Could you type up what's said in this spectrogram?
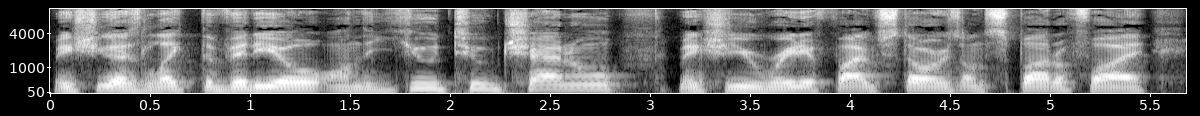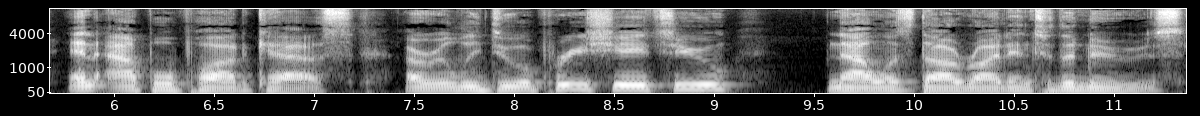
make sure you guys like the video on the YouTube channel. Make sure you rate it five stars on Spotify and Apple Podcasts. I really do appreciate you. Now let's dive right into the news.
